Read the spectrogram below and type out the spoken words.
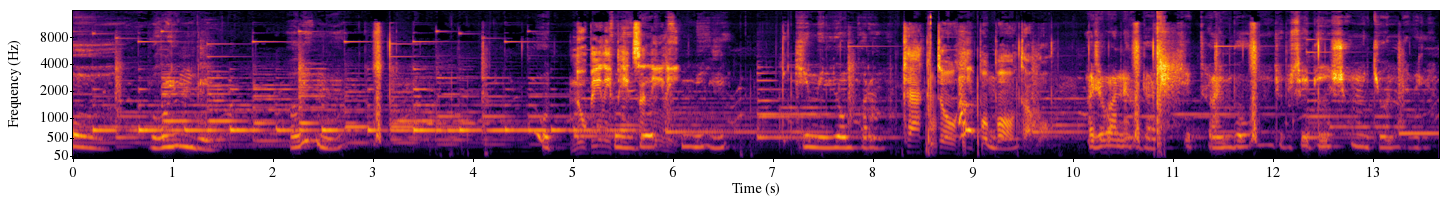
Oh, oyun bu. Oyun mu? Nubini 4 Pizzanini. Milyon, 2 milyon param. Cacto Hippopotamo. Acaba ne kadar gerçek Rainbow olunca bir şey değişiyor mu ki onu da bilmiyorum.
